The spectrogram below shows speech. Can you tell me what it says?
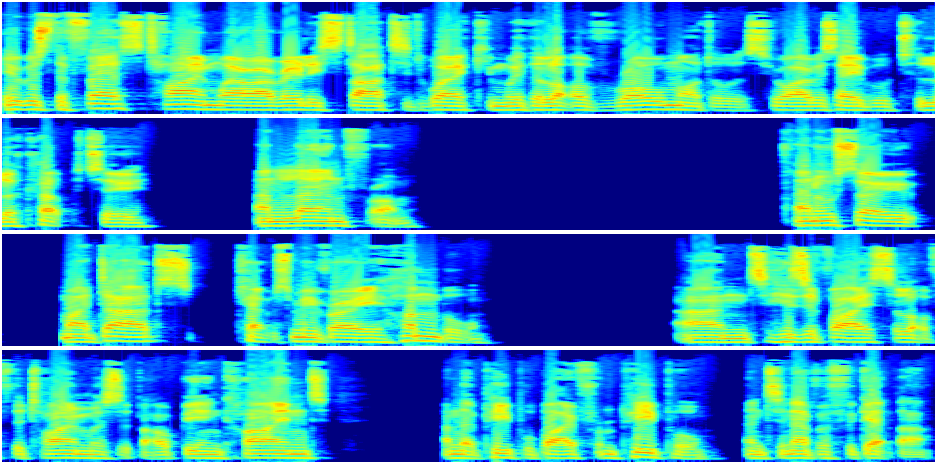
It was the first time where I really started working with a lot of role models who I was able to look up to and learn from. And also, my dad kept me very humble. And his advice a lot of the time was about being kind and that people buy from people and to never forget that.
